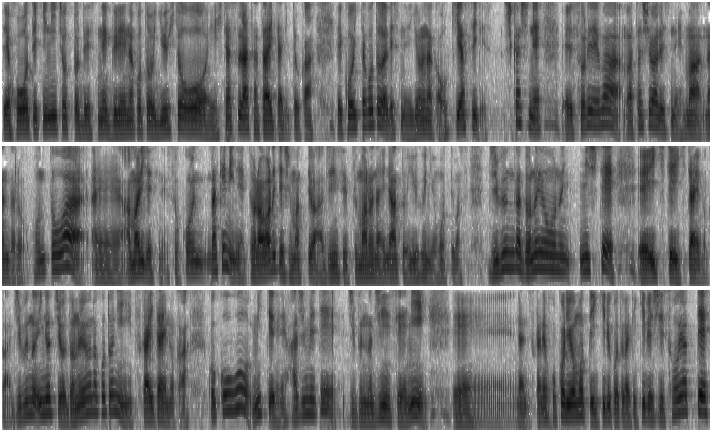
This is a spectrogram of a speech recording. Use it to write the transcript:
で、法的にちょっとですね、グレーなことを言う人を、えひたすら叩いたりとか、えこういったことがですね、世の中起きやすいです。しかしね、えそれは、私はですね、まあ、なんだろう、本当は、えー、あまりですね、そこだけにね、囚われてしまっては人生つまらないなというふうに思ってます。自分がどのようにして、え生きていきたいのか、自分の命をどのようなことに使いたいのか、ここを見てね、初初めて自分の人生に、えー、なんですかね、誇りを持って生きることができるし、そうやって、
